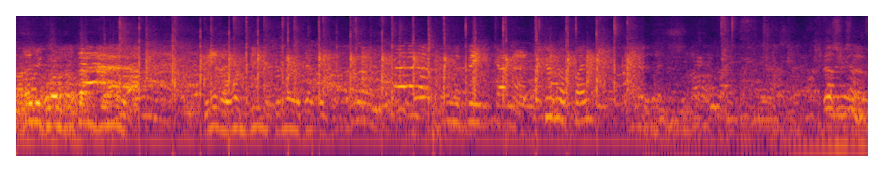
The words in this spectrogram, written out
Olha o gol, tá Here they want beer, so is everything? In the big cannon. Good enough, mate. That's good.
